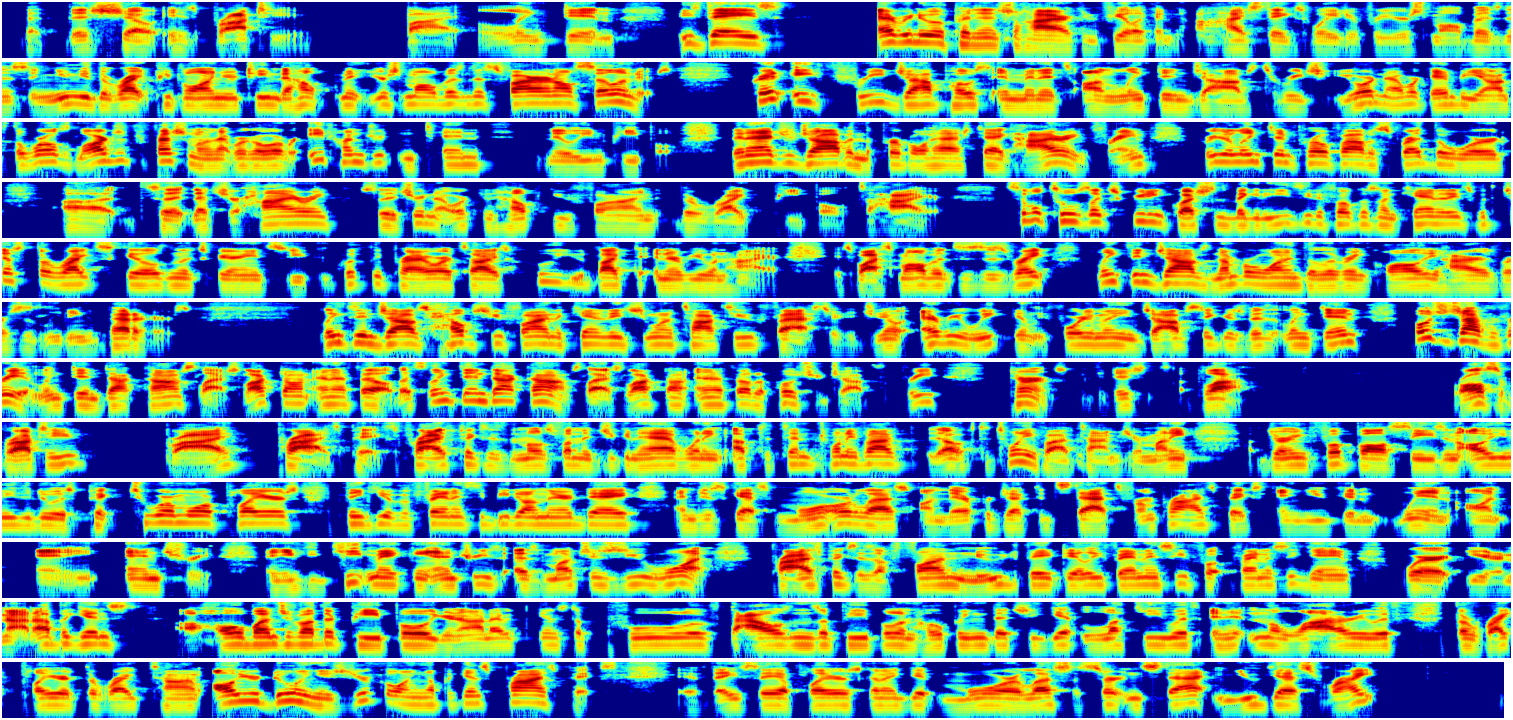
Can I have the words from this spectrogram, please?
that this show is brought to you by LinkedIn. These days, Every new potential hire can feel like a, high stakes wager for your small business, and you need the right people on your team to help make your small business fire on all cylinders. Create a free job post in minutes on LinkedIn Jobs to reach your network and beyond. The world's largest professional network of over 810 million people. Then add your job in the purple hashtag hiring frame for your LinkedIn profile to spread the word uh, so that you're hiring, so that your network can help you find the right people to hire. Simple tools like screening questions make it easy to focus on candidates with just the right skills and experience so you can quickly prioritize who you'd like to interview and hire. It's why small businesses rate LinkedIn jobs number one in delivering quality hires versus leading competitors. LinkedIn Jobs helps you find the candidates you want to talk to faster. Did you know every week nearly 40 million job seekers visit LinkedIn? Post your job for free at LinkedIn.com slash locked on NFL. That's LinkedIn.com slash locked on NFL to post your job for free. Terms and conditions apply. We're also brought to you by prize picks. Prize picks is the most fun that you can have, winning up to 10, 25, up to 25 times your money during football season. All you need to do is pick two or more players, think you have a fantasy beat on their day, and just guess more or less on their projected stats from prize picks, and you can win on any entry. And you can keep making entries as much as you want. Prize picks is a fun new daily fantasy fantasy game where you're not up against a whole bunch of other people. You're not against a pool of thousands of people and hoping that you get lucky with hitting the lottery with the right player at the right time. All you're doing is you're going up against prize picks. If they say a player is going to get more or less a certain stat and you guess right,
